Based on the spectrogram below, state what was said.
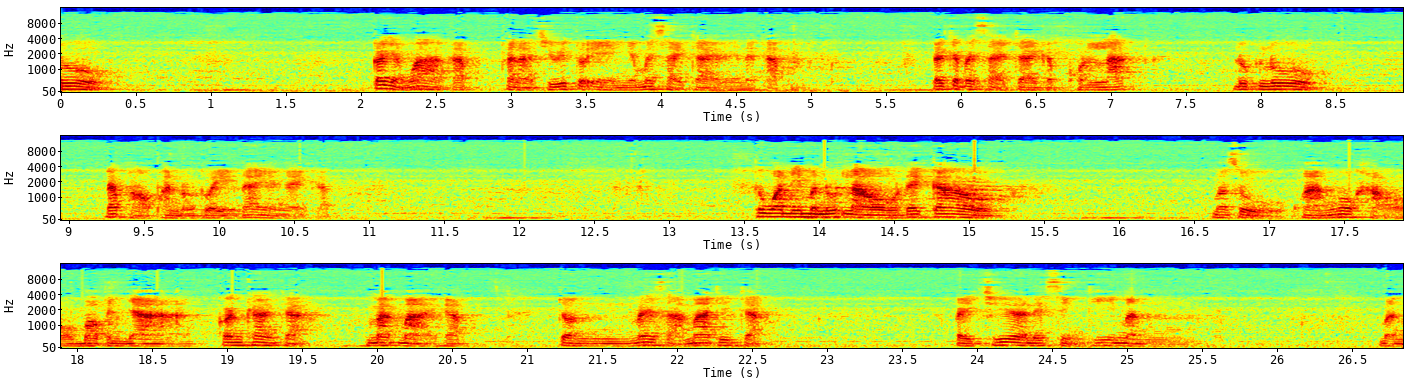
ลูกๆ ก็อย่างว่าครับขณะชีวิตตัวเองยังไม่ใส่ใจเลยนะครับ แล้วจะไปใส่ใจกับคนรัก ลูกๆ และเผ่าพันธุ์ของตัวเองได้ยังไงครับ ทุกวันนี้มนุษย์เราได้ก้าว มาสู่ความโง่เขลาเบาปัญญาค่อนข้างจะมากมายครับ จนไม่สามารถที่จะไปเชื่อในสิ่งที่มันมัน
